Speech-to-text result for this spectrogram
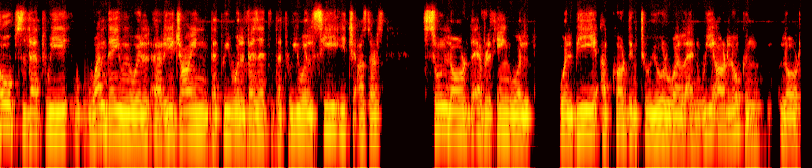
hopes that we one day we will uh, rejoin, that we will visit, that we will see each other's. Soon, Lord, everything will will be according to your will, and we are looking, Lord,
